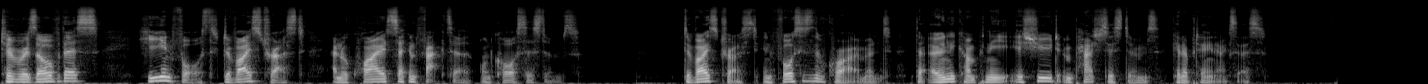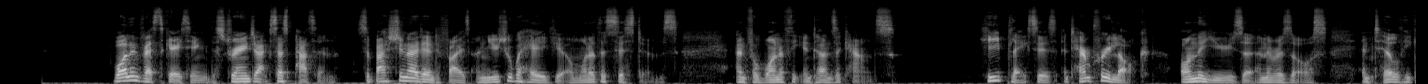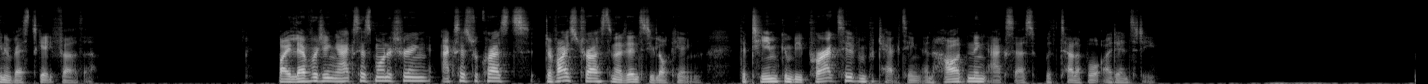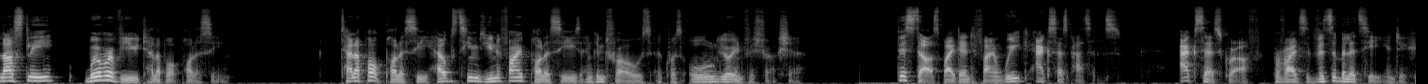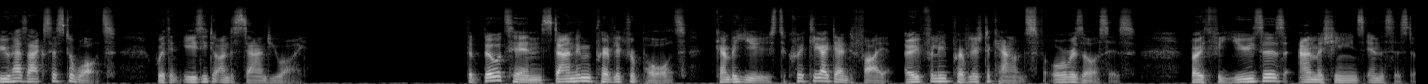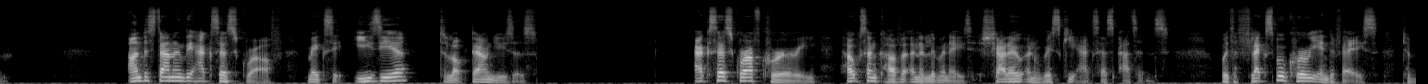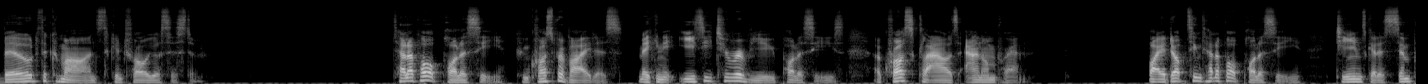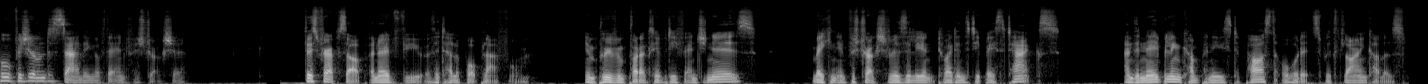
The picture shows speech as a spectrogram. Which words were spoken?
To resolve this, he enforced device trust and required second factor on core systems. Device trust enforces the requirement that only company issued and patched systems can obtain access. While investigating the strange access pattern, Sebastian identifies unusual behavior on one of the systems and for one of the intern's accounts. He places a temporary lock on the user and the resource until he can investigate further. By leveraging access monitoring, access requests, device trust, and identity locking, the team can be proactive in protecting and hardening access with Teleport Identity. Lastly, we'll review Teleport Policy. Teleport Policy helps teams unify policies and controls across all your infrastructure. This starts by identifying weak access patterns. Access Graph provides visibility into who has access to what with an easy to understand UI. The built-in standing privilege report can be used to quickly identify overly privileged accounts for all resources, both for users and machines in the system. Understanding the access graph makes it easier to lock down users. Access Graph Query helps uncover and eliminate shadow and risky access patterns, with a flexible query interface to build the commands to control your system. Teleport Policy can cross providers, making it easy to review policies across clouds and on prem. By adopting Teleport Policy, teams get a simple visual understanding of their infrastructure. This wraps up an overview of the Teleport platform improving productivity for engineers, making infrastructure resilient to identity based attacks, and enabling companies to pass the audits with flying colors.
